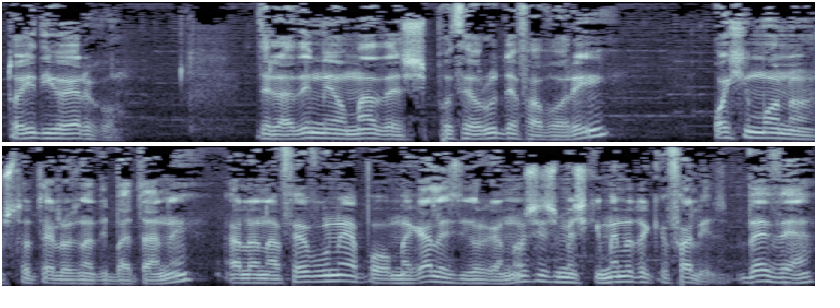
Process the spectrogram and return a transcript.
το ίδιο έργο. Δηλαδή με ομάδες που θεωρούνται φαβοροί, όχι μόνο στο τέλος να την πατάνε, αλλά να φεύγουν από μεγάλες διοργανώσεις με σκημένο το κεφάλι. Βέβαια,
